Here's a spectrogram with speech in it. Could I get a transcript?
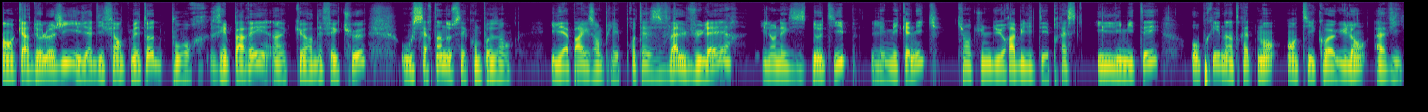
En cardiologie, il y a différentes méthodes pour réparer un cœur défectueux ou certains de ses composants. Il y a par exemple les prothèses valvulaires, il en existe deux types, les mécaniques, qui ont une durabilité presque illimitée au prix d'un traitement anticoagulant à vie,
